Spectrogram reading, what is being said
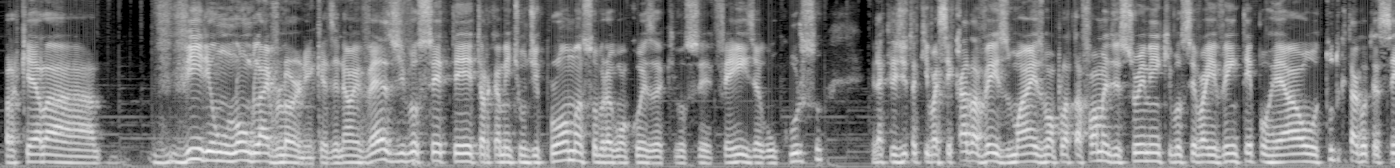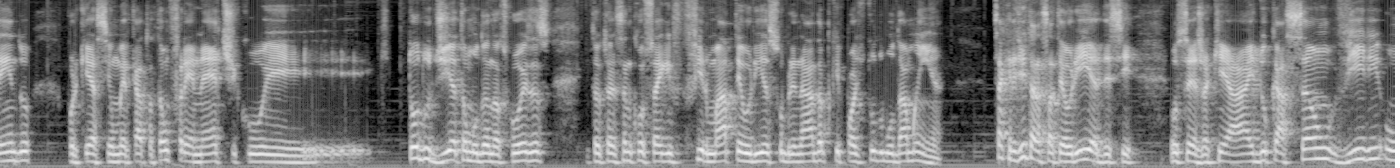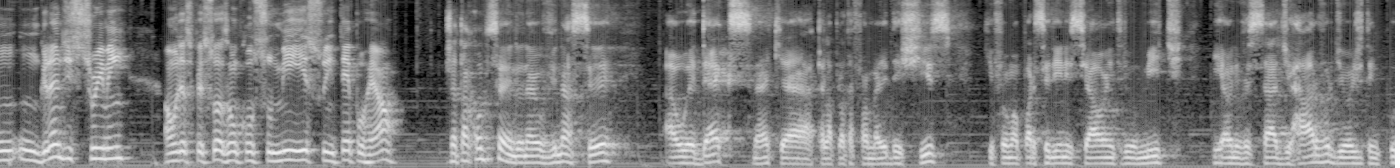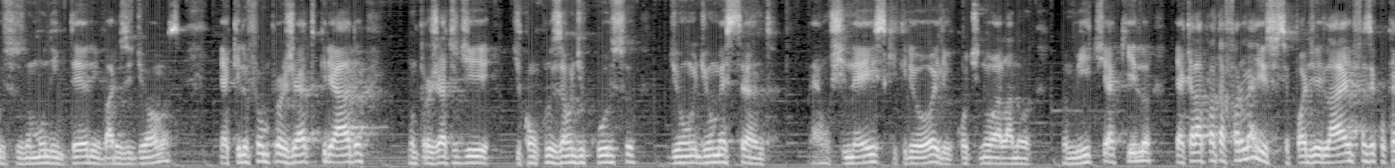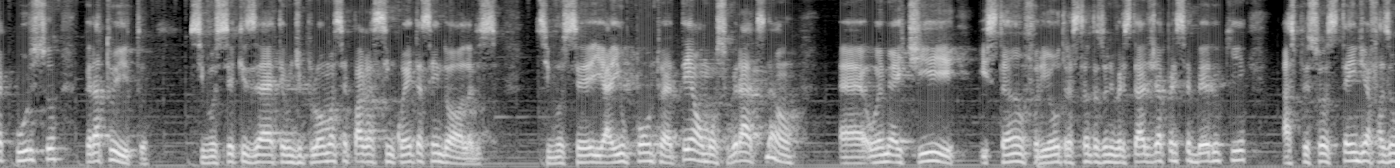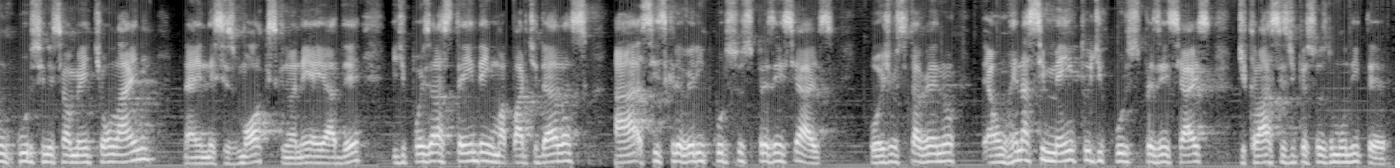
para que ela vire um long life learning, quer dizer, né, ao invés de você ter teoricamente um diploma sobre alguma coisa que você fez, algum curso, ele acredita que vai ser cada vez mais uma plataforma de streaming que você vai ver em tempo real tudo que está acontecendo, porque assim o mercado está tão frenético e todo dia estão mudando as coisas, então você não consegue firmar teorias sobre nada porque pode tudo mudar amanhã. Você acredita nessa teoria desse, ou seja, que a educação vire um, um grande streaming onde as pessoas vão consumir isso em tempo real? Já está acontecendo, né? Eu vi nascer o edX, né, que é aquela plataforma EDX, que foi uma parceria inicial entre o MIT e a Universidade de Harvard, hoje tem cursos no mundo inteiro, em vários idiomas. E aquilo foi um projeto criado, um projeto de, de conclusão de curso de um, de um mestrando. É um chinês que criou, ele continua lá no, no MIT, e aquilo. E aquela plataforma é isso: você pode ir lá e fazer qualquer curso gratuito. Se você quiser ter um diploma, você paga 50, 100 dólares. Se você e aí o ponto é, tem almoço grátis? Não é, o MIT, Stanford e outras tantas universidades já perceberam que as pessoas tendem a fazer um curso inicialmente online, né, nesses mocks, que não é nem a EAD, e depois elas tendem, uma parte delas, a se inscrever em cursos presenciais. Hoje você está vendo, é um renascimento de cursos presenciais de classes de pessoas do mundo inteiro.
